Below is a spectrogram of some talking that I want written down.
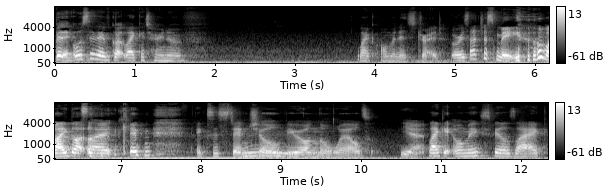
but also they've got like a tone of like ominous dread, or is that just me? Have I got like- like an existential view on Mm. the world? yeah Like it almost feels like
